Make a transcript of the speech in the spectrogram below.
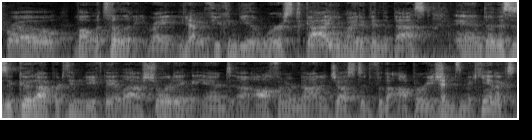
pro volatility, right? You know, if you can be the worst guy, you might have been the best. And uh, this is a good opportunity if they allow shorting and uh, often are not adjusted for the operations and mechanics.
